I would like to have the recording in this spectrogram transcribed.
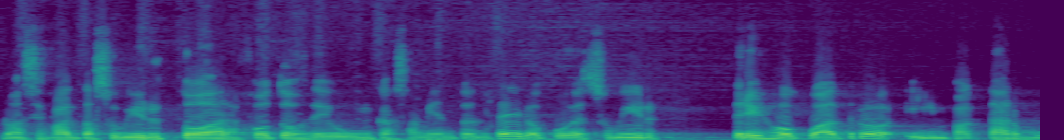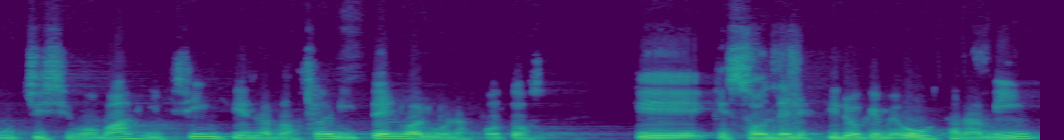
No hace falta subir todas las fotos de un casamiento entero, puedes subir tres o cuatro e impactar muchísimo más. Y sí, tiene razón, y tengo algunas fotos que, que son del estilo que me gustan a mí,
